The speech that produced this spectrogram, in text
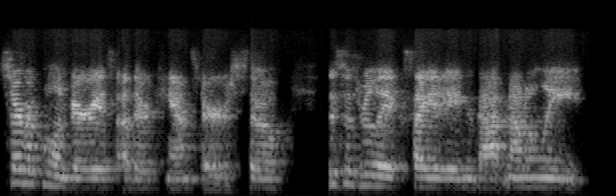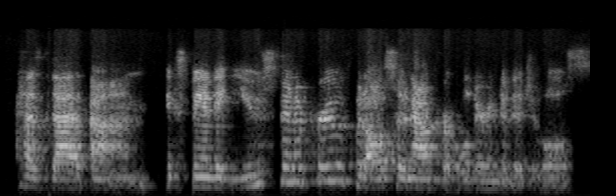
cervical and various other cancers. So this is really exciting that not only has that um, expanded use been approved, but also now for older individuals.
